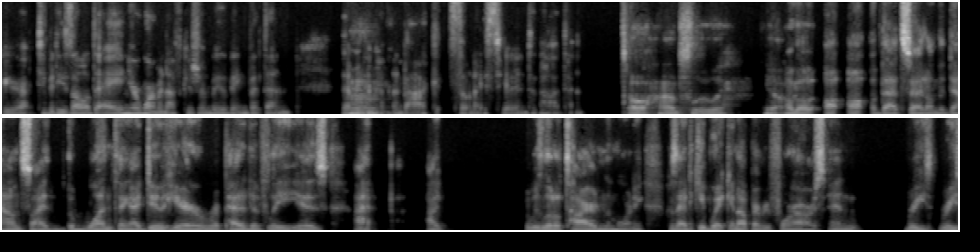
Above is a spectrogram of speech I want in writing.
your activities all day and you're warm enough because you're moving but then then when mm-hmm. you're coming back it's so nice to get into the hot tent Oh, absolutely. Yeah. Although uh, uh, that said, on the downside, the one thing I do hear repetitively is I, I was a little tired in the morning because I had to keep waking up every four hours and re, re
